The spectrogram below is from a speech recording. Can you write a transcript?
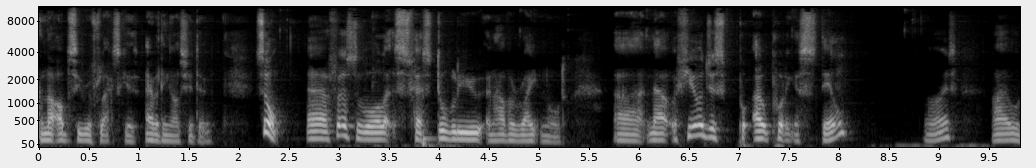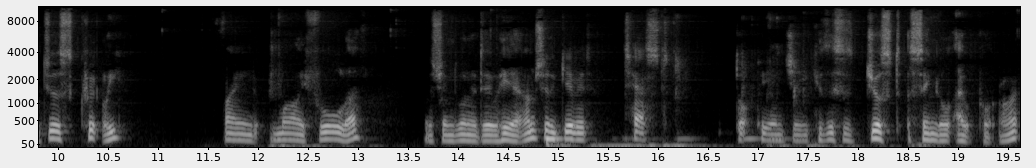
and that obviously reflects everything else you do. So uh, first of all, let's press W and have a write node. Uh, now, if you're just outputting a still, right, I will just quickly find my folder which I'm going to do here. I'm just going to give it test.png because this is just a single output, right?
